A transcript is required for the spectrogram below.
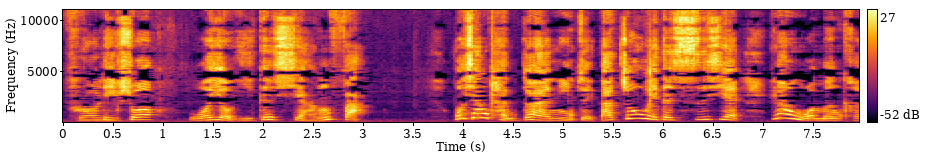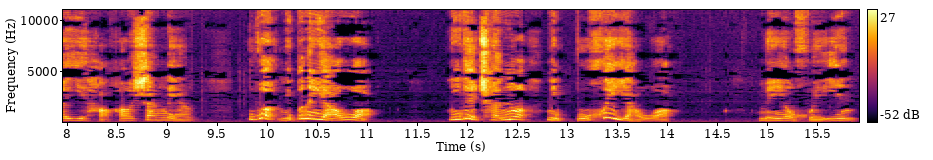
弗洛利说：“我有一个想法，我想砍断你嘴巴周围的丝线，让我们可以好好商量。不过你不能咬我，你得承诺你不会咬我。”没有回应。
